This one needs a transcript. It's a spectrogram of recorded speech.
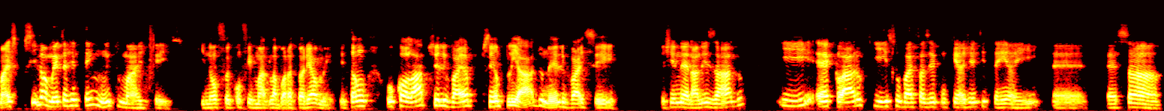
Mas possivelmente a gente tem muito mais do que isso, que não foi confirmado laboratorialmente. Então, o colapso ele vai ser ampliado, né? Ele vai ser generalizado e é claro que isso vai fazer com que a gente tenha aí é, essa,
